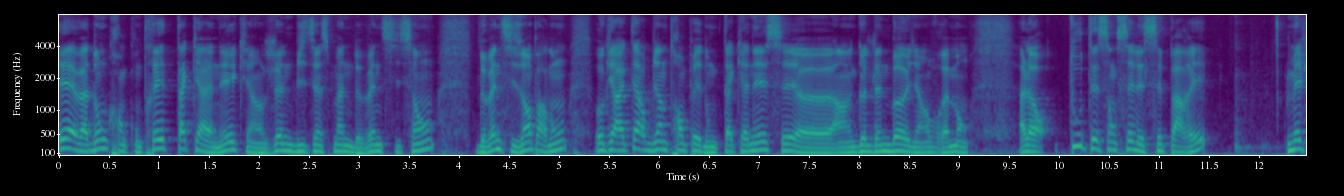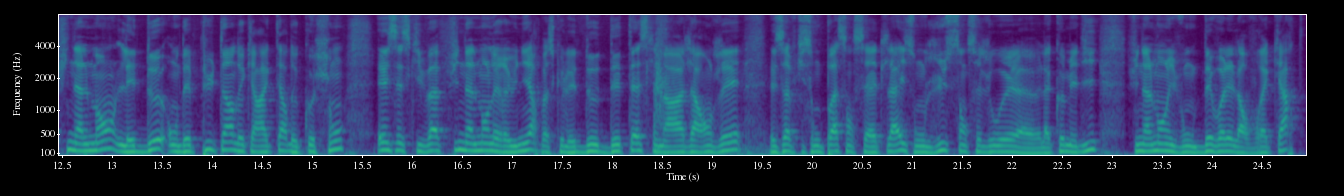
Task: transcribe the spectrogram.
Et elle va donc rencontrer Takahane, qui est un jeune businessman de 26 ans, de 26 ans pardon, au caractère bien trempé. Donc Takane, c'est euh, un golden boy, hein, vraiment. Alors, tout est censé les séparer. Mais finalement, les deux ont des putains de caractères de cochons et c'est ce qui va finalement les réunir parce que les deux détestent les mariages arrangés et savent qu'ils sont pas censés être là, ils sont juste censés jouer la, la comédie. Finalement, ils vont dévoiler leur vraie carte,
